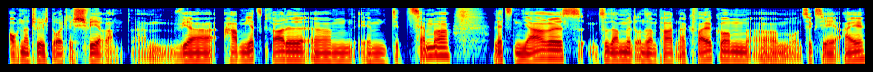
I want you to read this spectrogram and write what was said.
Auch natürlich deutlich schwerer. Ähm, wir haben jetzt gerade ähm, im Dezember letzten Jahres zusammen mit unserem Partner Qualcomm ähm, und 60AI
